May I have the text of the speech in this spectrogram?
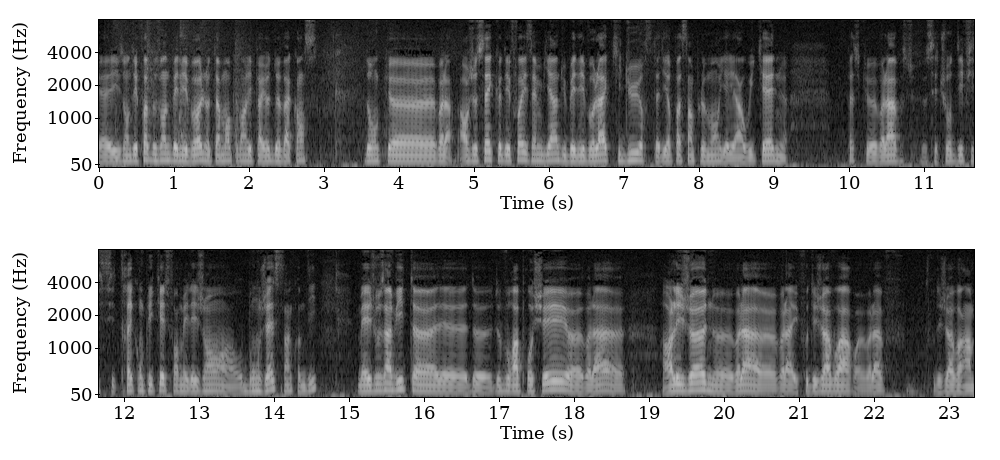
euh, ils ont des fois besoin de bénévoles, notamment pendant les périodes de vacances. Donc euh, voilà. Alors je sais que des fois ils aiment bien du bénévolat qui dure, c'est-à-dire pas simplement y aller un week-end, parce que voilà, c'est toujours difficile, très compliqué de former les gens au bon geste, hein, comme dit. Mais je vous invite euh, de, vous rapprocher, voilà. alors les jeunes, voilà, voilà, il faut déjà avoir, voilà, déjà avoir,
